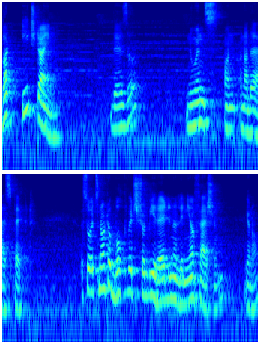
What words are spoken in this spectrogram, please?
But each time there's a nuance on another aspect. So it's not a book which should be read in a linear fashion you know.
